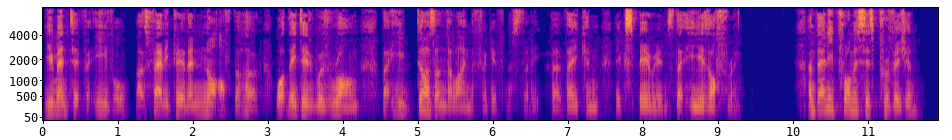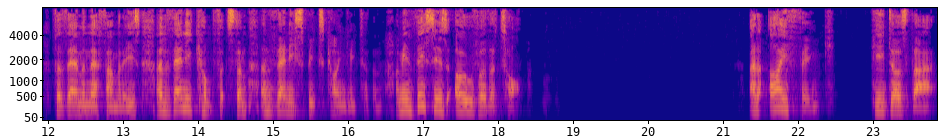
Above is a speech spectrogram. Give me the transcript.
You meant it for evil. That's fairly clear. They're not off the hook. What they did was wrong, but he does underline the forgiveness that, he, that they can experience, that he is offering. And then he promises provision for them and their families, and then he comforts them, and then he speaks kindly to them. I mean, this is over the top. And I think he does that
